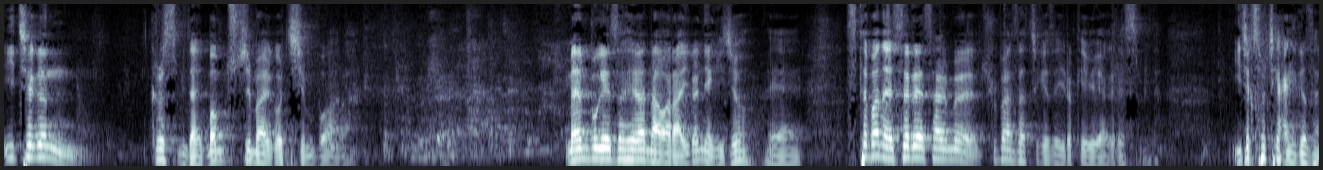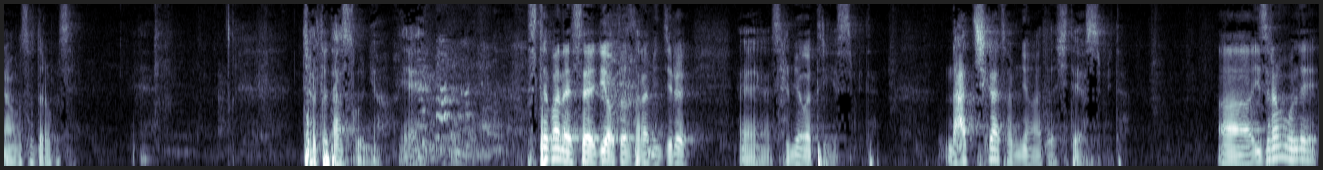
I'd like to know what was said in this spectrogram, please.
이 책은 그렇습니다. 멈추지 말고 진보하라. 멘붕에서 헤어나와라 이런 얘기죠. 예. 스테반 에셀의 삶을 출판사 측에서 이렇게 요약을 했습니다. 이 책 솔직히 안 읽은 사람 한번 손 들어보세요. 예. 절대 다수군요. 예. 스테반 에셀이 어떤 사람인지를 예, 설명을 드리겠습니다. 나치가 점령하던 시대였습니다. 아, 이 사람은 원래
